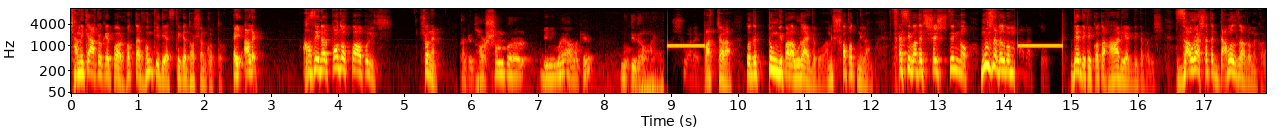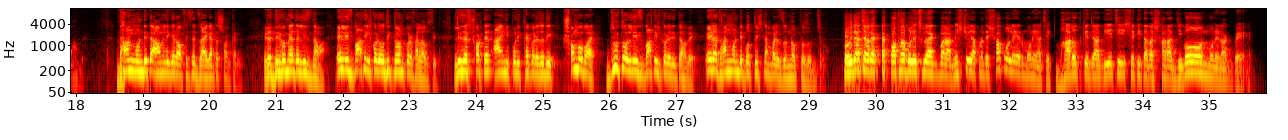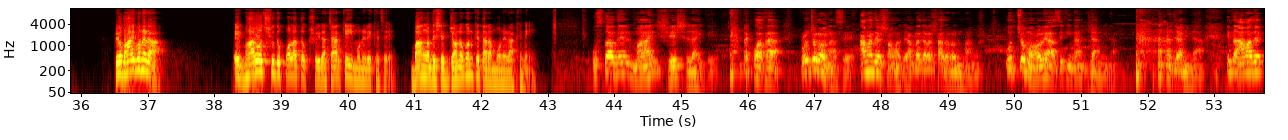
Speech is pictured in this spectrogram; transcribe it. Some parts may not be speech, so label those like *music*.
স্বামীকে আটকের পর হত্যার হুমকি দিয়ে স্ত্রীকে ধর্ষণ করত। এই আলেক হাসিনার পদক পাওয়া পুলিশ। শোনেন। তাকে ধর্ষণ করার বিনিময়ে আমাকে মুক্তি দেওয়া হয়। বাচ্চারা তোদের টুঙ্গি পাড়া উড়াই দেবো আমি শপথ নিলাম। ফ্যাসিবাদের শেষ চিহ্ন মুছে ফেলব দে দেখি কত হাহারি এক দিতে পারিস। জাউরার সাথে ডাবল জাউরমে করা হবে। ধানমন্ডিতে আওয়ামী লীগের অফিসের জায়গাটা সরকারি এটা দীর্ঘমেয়াদে লিজ নেওয়া। এই লিজ বাতিল করে অধিগ্রহণ করে ফেলা উচিত। লিজের শর্তের আইনি পরীক্ষা করে যদি সম্ভব হয় দ্রুত লিজ বাতিল করে দিতে হবে। এটা ধানমন্ডি বত্রিশ নম্বরের জন্য প্রযোজ্য। স্বৈরাচার একটা কথা বলেছিল একবার নিশ্চয়ই আপনাদের সকলের মনে আছে। ভারতকে যা দিয়েছি সেটি তারা সারা জীবন মনে রাখবে। প্রিয় ভাই বোনেরা এই ভারত শুধু পলাতক স্বৈরাচারকেই মনে রেখেছে। বাংলাদেশের জনগণকে তারা মনে রাখেনি। উস্তাদের মায়ের শেষ রাইতে। একটা কথা প্রচলন আছে আমাদের সমাজে আমরা যারা সাধারণ মানুষ উচ্চ মহলে আছে কিনা জানি না। *laughs* জানি না। কিন্তু আমাদের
